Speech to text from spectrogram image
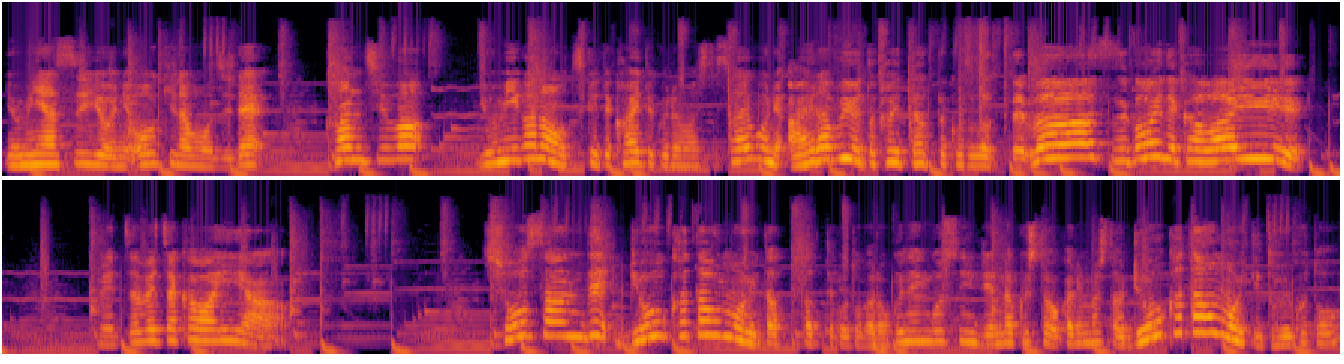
読みやすいように大きな文字で、漢字は読み仮名をつけて書いてくれました。最後に I love you と書いてあったことだって。うわー、すごいね、かわいい。めちゃめちゃかわいいやん。小3で両片思いだったってことが6年越しに連絡して分かりました。両片思いってどういうこと？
